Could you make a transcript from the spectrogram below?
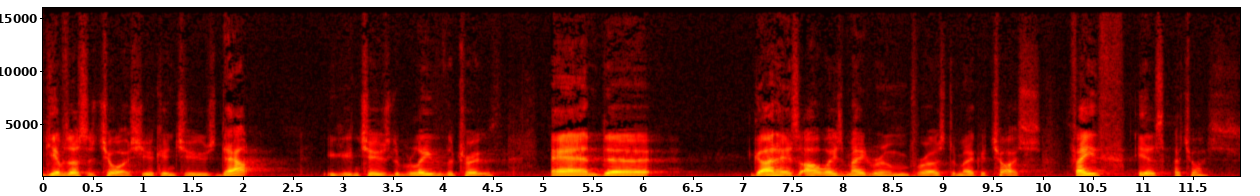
Gives us a choice. You can choose doubt. You can choose to believe the truth, and uh, God has always made room for us to make a choice. Faith is a choice.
